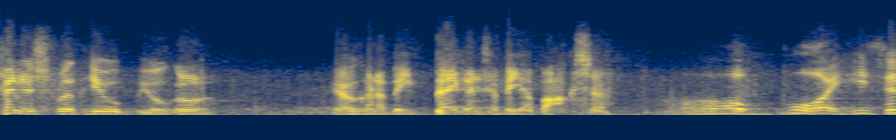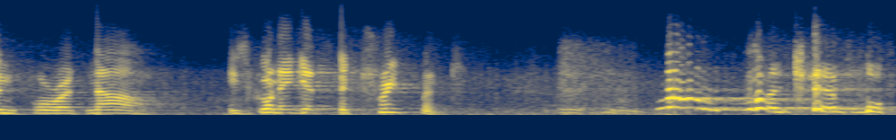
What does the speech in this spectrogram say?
finished with you, Bugle, you're going to be begging to be a boxer. Oh, boy, he's in for it now. He's going to get the treatment. No, I can't look.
